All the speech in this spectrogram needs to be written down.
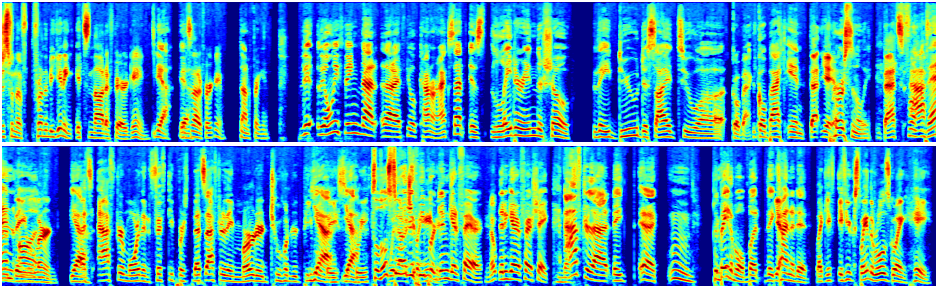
just from the from the beginning, it's not a fair game. yeah, yeah. It's not a fair game. not a freaking. The the only thing that that I feel counteracts that is later in the show they do decide to uh Go back. go back in that yeah. yeah. personally. That's From after then they on, learn. Yeah. That's after more than 50%. That's after they murdered 200 people, yeah, basically. yeah. So those 200 people anything. didn't get fair. Nope. Didn't get a fair shake. No. After that, they uh, mm, debatable, but they Yeah. kind of did. Like, if, if you explain the rules going, hey,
